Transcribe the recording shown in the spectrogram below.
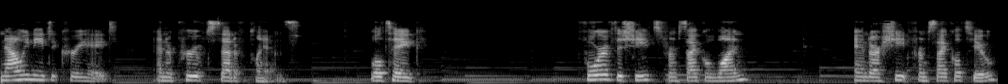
Now we need to create an approved set of plans. We'll take four of the sheets from cycle one and our sheet from cycle two,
